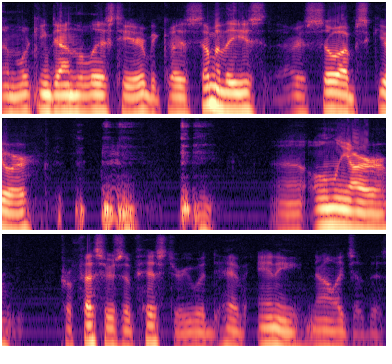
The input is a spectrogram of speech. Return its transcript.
I'm looking down the list here because some of these are so obscure. uh, only our professors of history would have any knowledge of this.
